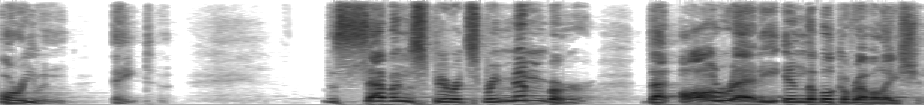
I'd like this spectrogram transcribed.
or even eight. The seven spirits, remember, that already in the book of Revelation,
